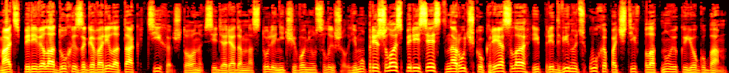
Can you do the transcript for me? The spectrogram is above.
Мать перевела дух и заговорила так тихо, что он, сидя рядом на стуле, ничего не услышал. Ему пришлось пересесть на ручку кресла и придвинуть ухо почти вплотную к ее губам.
